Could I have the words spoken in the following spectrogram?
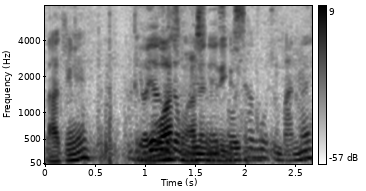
나중에 여야 모아서 관련해서 말씀드리겠습니다. 의사하고 좀 만나시.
